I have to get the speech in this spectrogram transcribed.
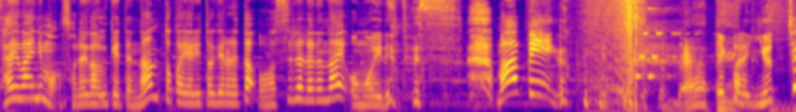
幸いにもそれが受けてなんとかやり遂げられた忘れられない思い出です。マッピング。え.これ言っちゃ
